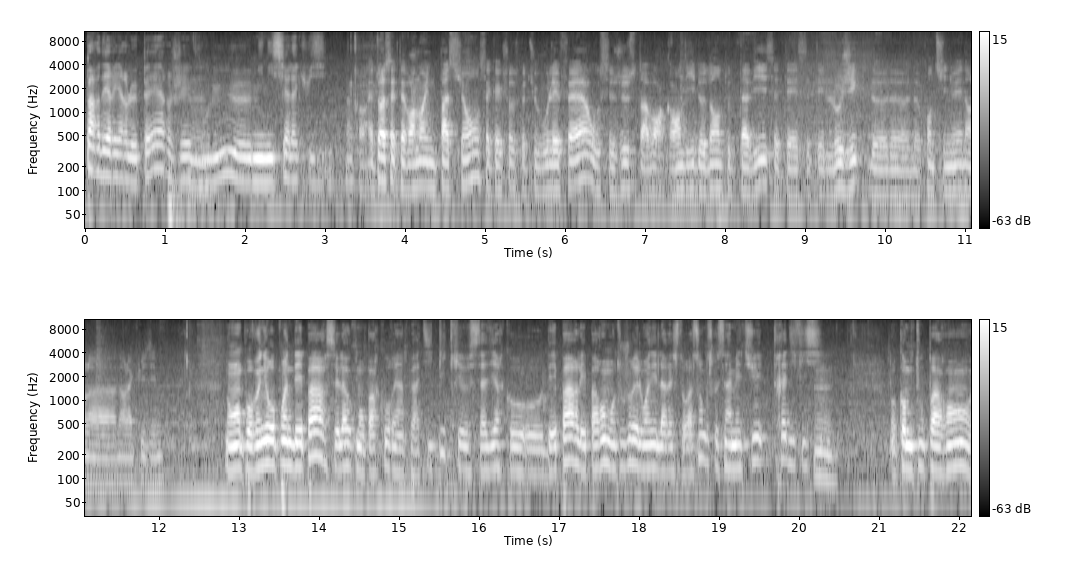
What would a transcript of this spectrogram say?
par derrière le père, j'ai Mm. voulu m'initier à la cuisine. Et toi, c'était vraiment une passion? C'est quelque chose que tu voulais faire ou c'est juste avoir grandi dedans toute ta vie? C'était c'était logique de, de- de continuer dans la, dans la cuisine? Non, pour venir au point de départ, c'est là où mon parcours est un peu atypique. euh, C'est-à-dire qu'au au départ, les parents m'ont toujours éloigné de la restauration parce que c'est un métier très difficile. Hmm. Donc, comme tout parent,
